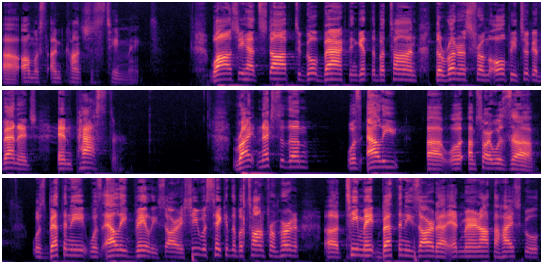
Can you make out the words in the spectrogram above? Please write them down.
uh, almost unconscious teammate. While she had stopped to go back and get the baton, the runners from Olpe took advantage and passed her. Right next to them was Allie, uh, I'm sorry, was, uh, was Bethany, was Allie Bailey, sorry. She was taking the baton from her uh, teammate Bethany Zarda at Maranatha High School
